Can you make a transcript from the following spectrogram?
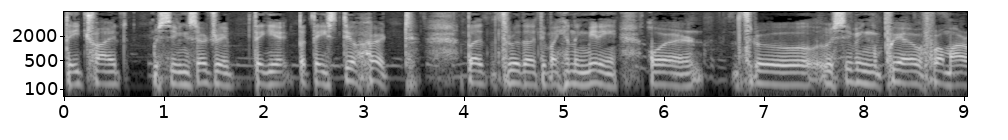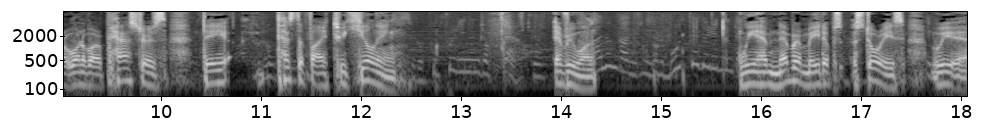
they tried receiving surgery, they get, but they still hurt. But through the divine healing meeting or through receiving prayer from our one of our pastors, they testify to healing everyone. We have never made up stories. We,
